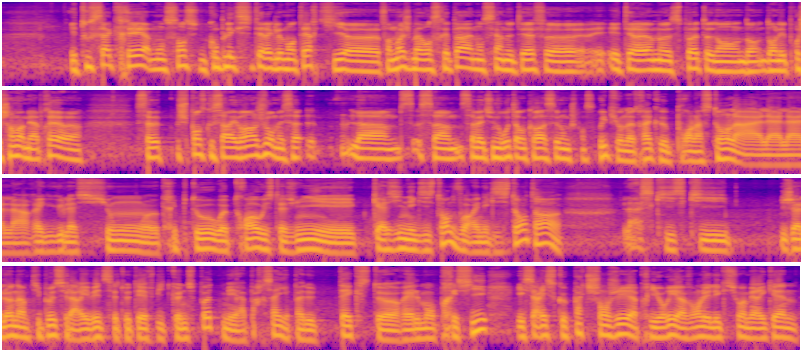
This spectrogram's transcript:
et tout ça crée, à mon sens, une complexité réglementaire qui, euh, enfin, moi, je m'avancerai pas à annoncer un ETF euh, Ethereum Spot dans, dans, dans, les prochains mois, mais après. Euh, je pense que ça arrivera un jour, mais ça, va être une route encore assez longue, je pense. Oui, puis on notera que pour l'instant, la, la, la, la, régulation crypto Web3 aux États-Unis est quasi inexistante, voire inexistante. Hein. Là, ce qui, ce qui jalonne un petit peu, c'est l'arrivée de cet ETF Bitcoin Spot, mais à part ça, il n'y a pas de texte euh, réellement précis et ça risque pas de changer a priori avant l'élection américaine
